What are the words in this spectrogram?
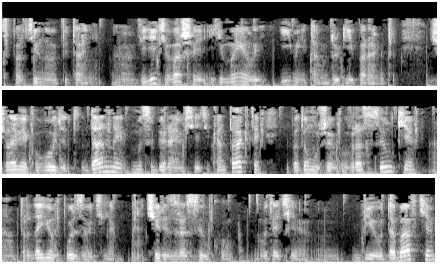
спортивного питания. Э, введите ваши e-mail, имя и там другие параметры. Человек вводит данные, мы собираем все эти контакты и потом уже в рассылке э, продаем пользователям через рассылку вот эти биодобавки.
